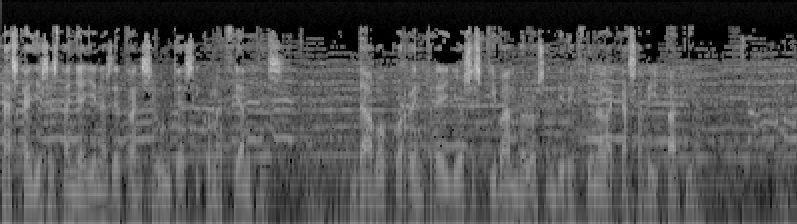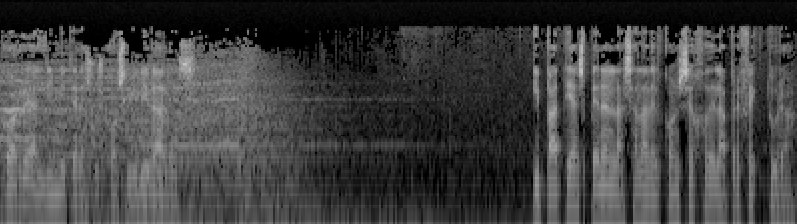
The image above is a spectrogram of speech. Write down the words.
Las calles están ya llenas de transeúntes y comerciantes. Davo corre entre ellos esquivándolos en dirección a la casa de Hipatia. Corre al límite de sus posibilidades. Hipatia espera en la sala del consejo de la prefectura.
